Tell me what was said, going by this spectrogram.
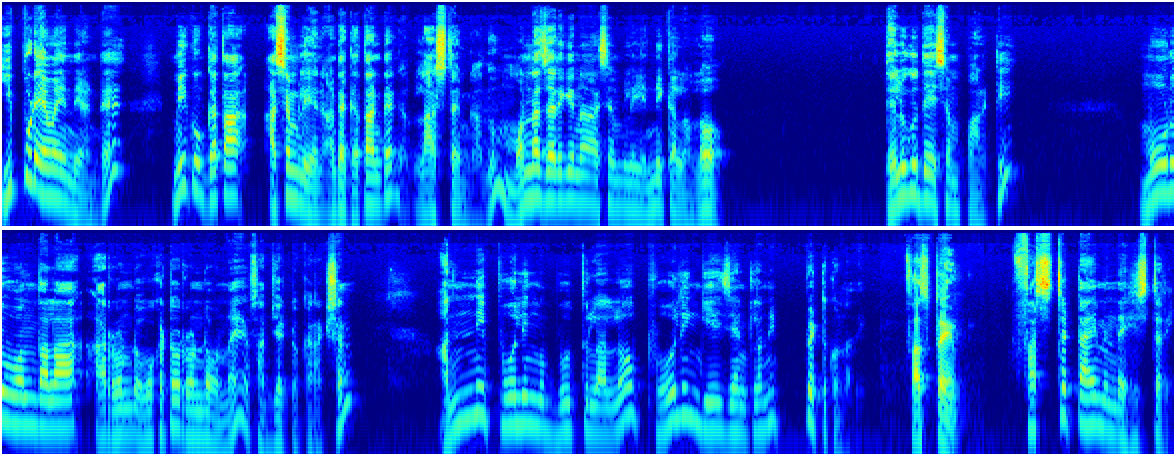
ఇప్పుడు ఏమైంది అంటే మీకు గత అసెంబ్లీ అంటే గత అంటే లాస్ట్ టైం కాదు మొన్న జరిగిన అసెంబ్లీ ఎన్నికలలో తెలుగుదేశం పార్టీ మూడు వందల రెండు ఒకటో రెండో ఉన్నాయి సబ్జెక్టు కరెక్షన్ అన్ని పోలింగ్ బూతులలో పోలింగ్ ఏజెంట్లని పెట్టుకున్నది. First time first time in the history.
